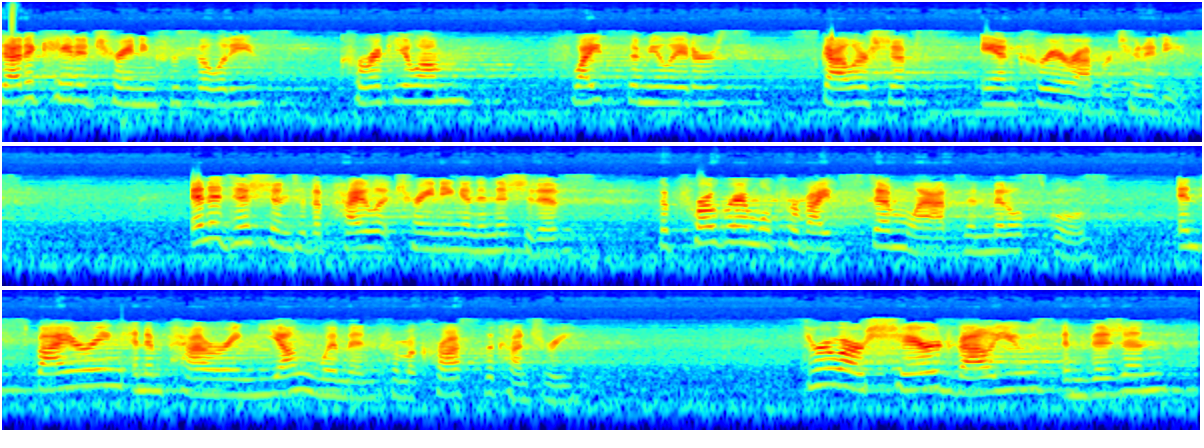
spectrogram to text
dedicated training facilities, curriculum, flight simulators, scholarships, and career opportunities. In addition to the pilot training and initiatives, the program will provide STEM labs in middle schools, inspiring and empowering young women from across the country. Through our shared values and vision,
